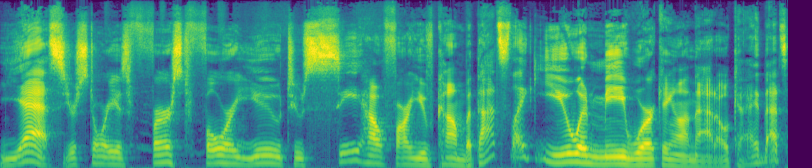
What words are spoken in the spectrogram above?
Yes, your story is first for you to see how far you've come, but that's like you and me working on that, okay? That's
